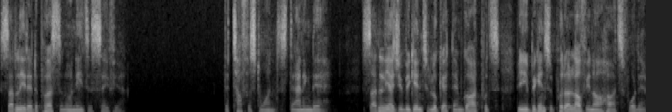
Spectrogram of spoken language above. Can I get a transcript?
Suddenly they're the person who needs a savior the toughest one standing there. Suddenly, as you begin to look at them, God puts, He begins to put a love in our hearts for them.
